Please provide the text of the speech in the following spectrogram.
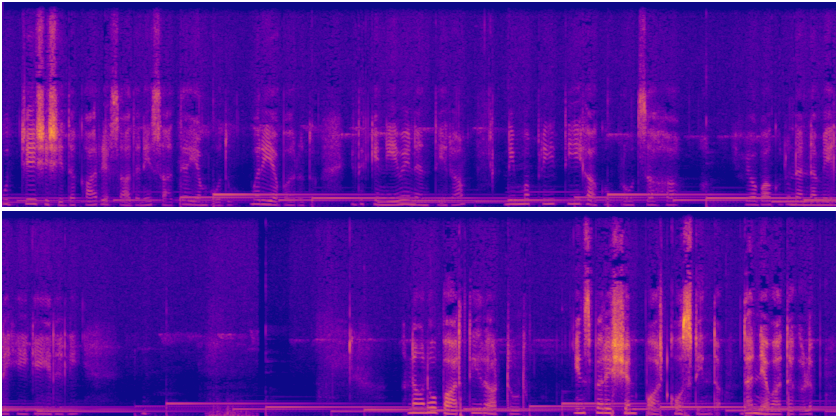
ಉದ್ದೇಶಿಸಿದ ಕಾರ್ಯ ಸಾಧನೆ ಸಾಧ್ಯ ಎಂಬುದು ಮರೆಯಬಾರದು. ಇದಕ್ಕೆ ನೀವೇನಂತೀರಾ ನಿಮ್ಮ ಪ್ರೀತಿ ಹಾಗೂ ಪ್ರೋತ್ಸಾಹ ಯಾವಾಗಲೂ ನನ್ನ ಮೇಲೆ ಹೀಗೆ ಇರಲಿ. ನಾನು ಭಾರತಿ ರಾಠೋಡ್ ಇನ್ಸ್ಪಿರೇಷನ್ ಪಾಡ್ಕಾಸ್ಟಿಂದ ಧನ್ಯವಾದಗಳು.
